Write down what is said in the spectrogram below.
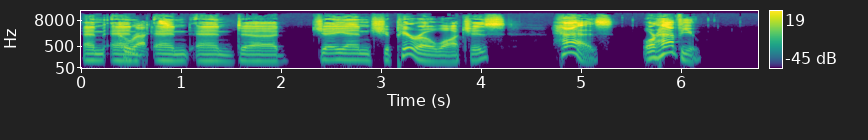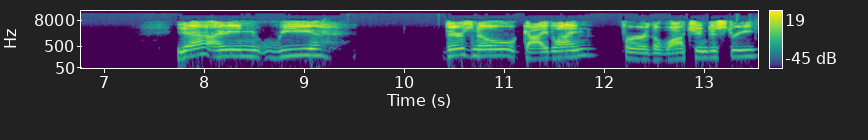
And and Correct. and and uh, J.N. Shapiro watches has or have you? Yeah, I mean, we there's no guideline for the watch industry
